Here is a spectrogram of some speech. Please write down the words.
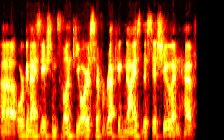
uh, organizations like yours have recognized this issue and have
